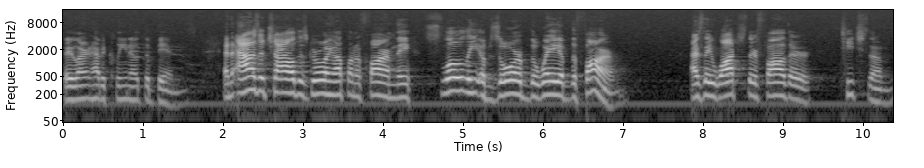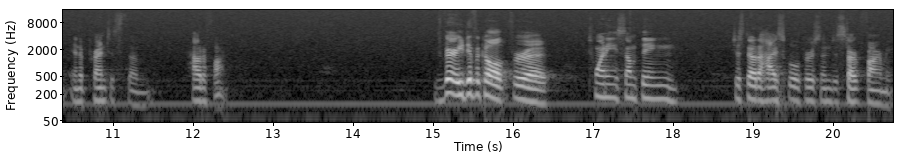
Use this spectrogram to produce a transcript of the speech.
They learn how to clean out the bins. And as a child is growing up on a farm, they slowly absorb the way of the farm as they watch their father teach them and apprentice them how to farm. It's very difficult for a 20 something, just out of high school person to start farming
